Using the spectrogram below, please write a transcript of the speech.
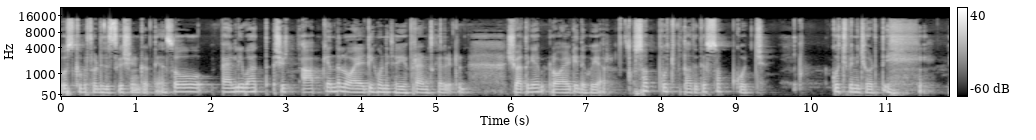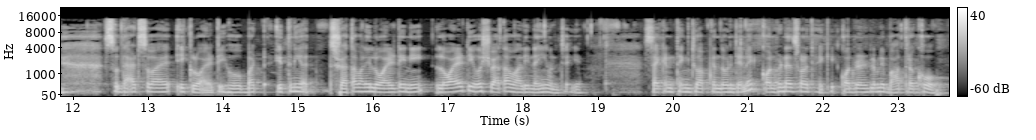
उसके ऊपर थोड़ी डिस्कशन करते हैं। सो so, पहली बात आपके अंदर लॉयल्टी होनी चाहिए फ्रेंड्स के रिलेटेड श्वेता की लॉयल्टी देखो यार सब कुछ बता देते सब कुछ। कुछ भी नहीं छोड़ती। सो दैट्स वाई एक लॉयल्टी हो बट इतनी श्वेता वाली लॉयल्टी नहीं लॉयल्टी हो श्वेता वाली नहीं होनी चाहिए। सेकेंड थिंग जो आपके अंदर होनी चाहिए ना कॉन्फिडेंस होना चाहिए कि कॉन्फिडेंटली अपनी बात रखो।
